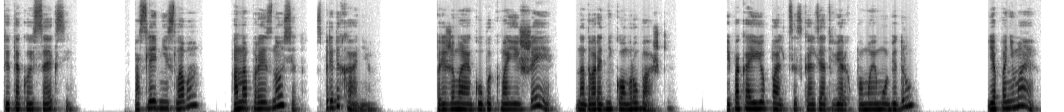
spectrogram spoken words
Ты такой секси. Последние слова она произносит с придыханием, прижимая губы к моей шее над воротником рубашки. И пока ее пальцы скользят вверх по моему бедру, я понимаю,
